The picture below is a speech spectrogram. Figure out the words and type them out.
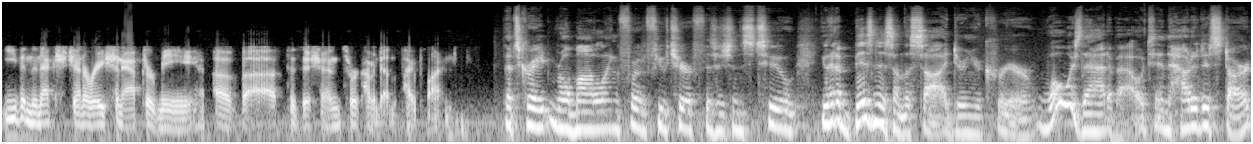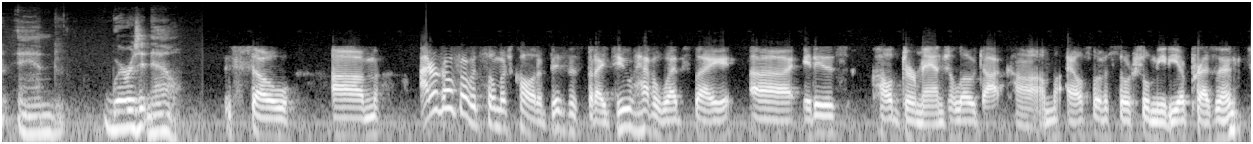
even the next generation after me of uh, physicians who are coming down the pipeline. That's great role modeling for future physicians too. You had a business on the side during your career. What was that about, and how did it start, and where is it now? So, um, I don't know if I would so much call it a business, but I do have a website. Uh, it is called dermangelo.com. I also have a social media presence.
